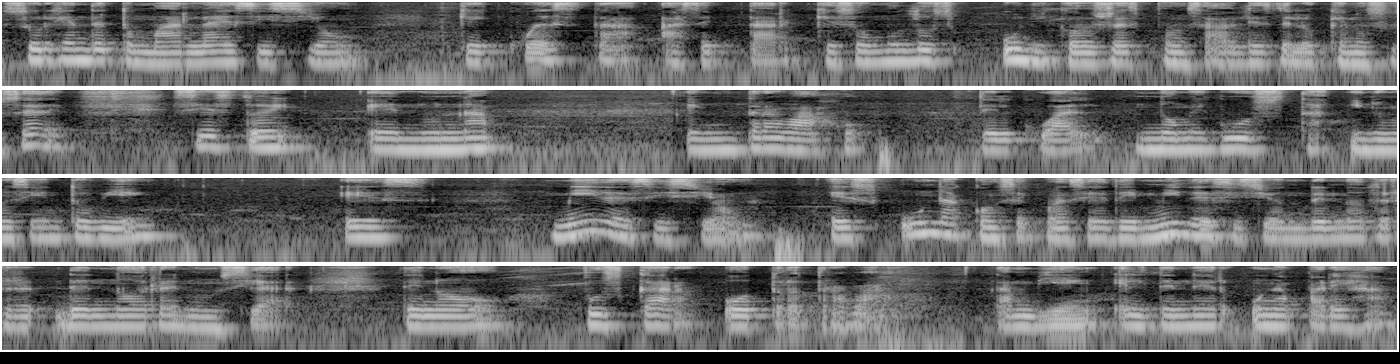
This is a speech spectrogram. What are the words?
Surgen de tomar la decisión que cuesta aceptar que somos los únicos responsables de lo que nos sucede. Si estoy en una en un trabajo del cual no me gusta y no me siento bien, es mi decisión, es una consecuencia de mi decisión de no, de no renunciar, de no buscar otro trabajo. También el tener una pareja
